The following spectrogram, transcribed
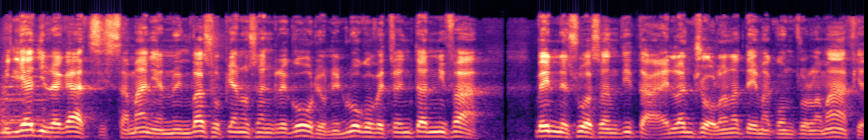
Migliaia di ragazzi stamani hanno invaso Piano San Gregorio, nel luogo dove trent'anni fa venne Sua Santità e lanciò l'anatema contro la mafia.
